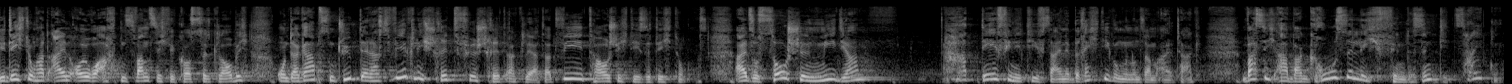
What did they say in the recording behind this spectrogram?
Die Dichtung hat 1,28 Euro gekostet, glaube ich. Und da gab es einen Typ, der das wirklich Schritt für Schritt erklärt hat. Wie tausche ich diese Dichtung aus? Also Social Media hat definitiv seine Berechtigung in unserem Alltag. Was ich aber gruselig finde, sind die Zeiten,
